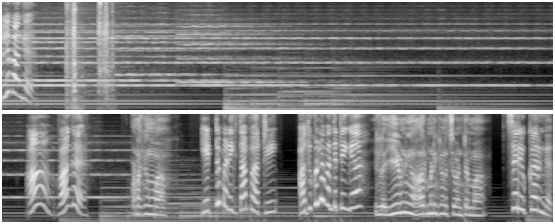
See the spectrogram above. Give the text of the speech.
வாங்க. ஆ வாங்க. வணக்கங்கம்மா எட்டு மணிக்கு தான் பார்ட்டி. அதுக்குள்ள வந்துட்டீங்க? இல்லை ஈவினிங் ஆறு மணிக்கு நினச்சி வந்துட்டேம்மா. சரி உட்காருங்க.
